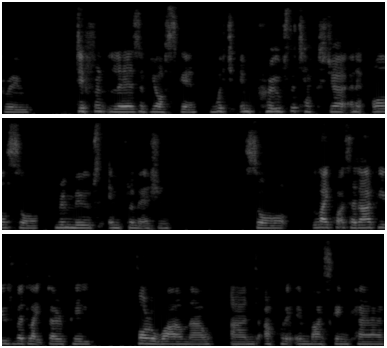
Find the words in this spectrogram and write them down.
through different layers of your skin, which improves the texture and it also removes inflammation. So, like what I said, I've used red light therapy for a while now and I put it in my skincare.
